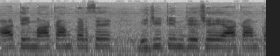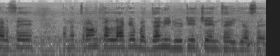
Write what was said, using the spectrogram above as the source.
આ ટીમ આ કામ કરશે, બીજી ટીમ જે છે એ આ કામ કરશે અને ત્રણ કલાકે બધાની ડ્યુટી ચેન્જ થઈ જશે.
